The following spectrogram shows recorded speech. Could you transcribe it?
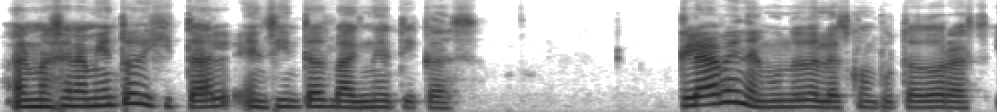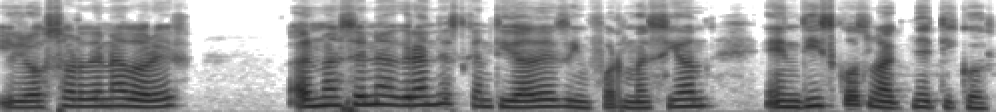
Almacenamiento digital en cintas magnéticas. Clave en el mundo de las computadoras y los ordenadores, almacena grandes cantidades de información en discos magnéticos,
